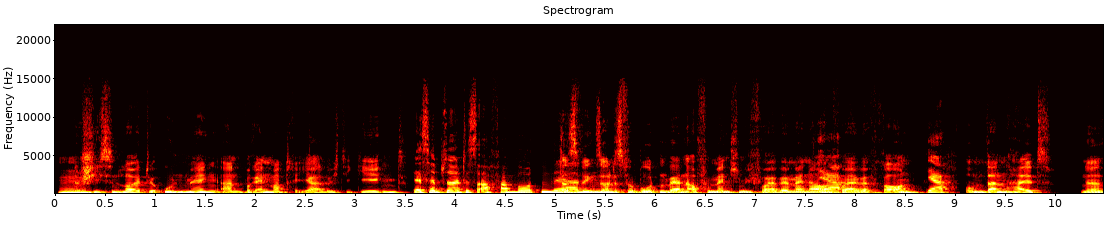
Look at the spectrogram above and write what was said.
Mhm. Da schießen Leute Unmengen an Brennmaterial durch die Gegend. Deshalb sollte es auch verboten werden. Deswegen sollte es verboten werden, auch für Menschen wie Feuerwehrmänner ja. und Feuerwehrfrauen. Ja. Um dann halt ne,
